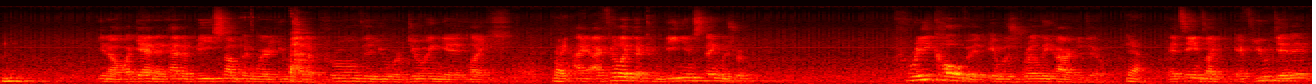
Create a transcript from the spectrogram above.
Mhm. you know, again, it had to be something where you had to prove that you were doing it, like, Right, I, I feel like the convenience thing was, re- pre-COVID, it was really hard to do. Yeah. It seems like if you did it,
